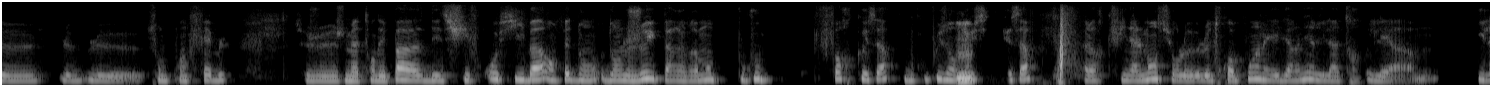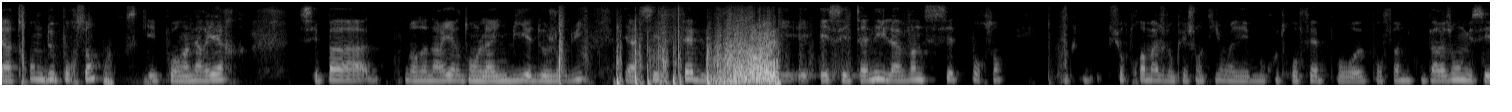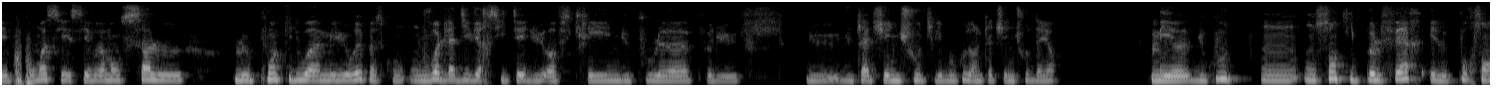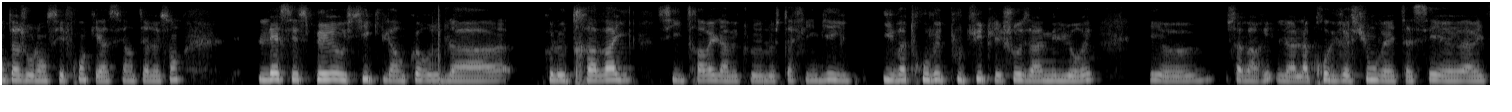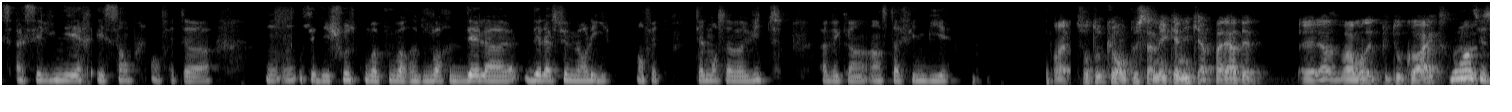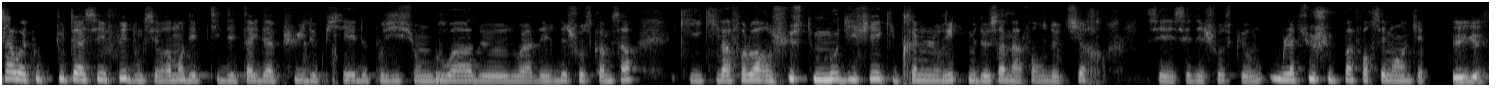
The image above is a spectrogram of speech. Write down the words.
son point faible. Je ne m'attendais pas à des chiffres aussi bas. En fait, dans, dans, le jeu, il paraît vraiment beaucoup fort que ça, beaucoup plus en mm. réussite que ça. Alors que finalement, sur le, le 3 points l'année dernière, il, a, il, est à, il a 32%, ce qui est pour un arrière, c'est pas dans un arrière dont la NBA d'aujourd'hui est assez faible. Et, cette année, il a 27% sur trois matchs, donc l'échantillon est beaucoup trop faible pour, pour faire une comparaison, mais c'est pour moi, c'est vraiment ça le, le point qui doit améliorer parce qu'on voit de la diversité du off-screen, du pull-up, du, du, catch and shoot. Il est beaucoup dans le catch and shoot d'ailleurs. Mais euh, du coup, on, sent qu'il peut le faire et le pourcentage au lancer franc est assez intéressant. Laisse espérer aussi qu'il a encore de la que le travail, s'il travaille avec le, le staff NBA, il, va trouver tout de suite les choses à améliorer et euh, ça va, la, progression va être assez, euh, assez linéaire et simple en fait c'est des choses qu'on va pouvoir voir dès la, dès la Summer League, en fait, tellement ça va vite avec un, staff NBA. Ouais, surtout qu'en plus, sa mécanique n'a pas l'air d'être elle a l'air vraiment d'être plutôt correcte. Non, c'est ça, ouais, tout, tout, est assez fluide, donc c'est vraiment des petits détails d'appui, de pied, de position de doigt, de, voilà, des, des choses comme ça, qu'il qui va falloir juste modifier, qui prennent le rythme de ça, mais à force de tir, c'est des choses que là-dessus, je suis pas forcément inquiet. Hugues,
